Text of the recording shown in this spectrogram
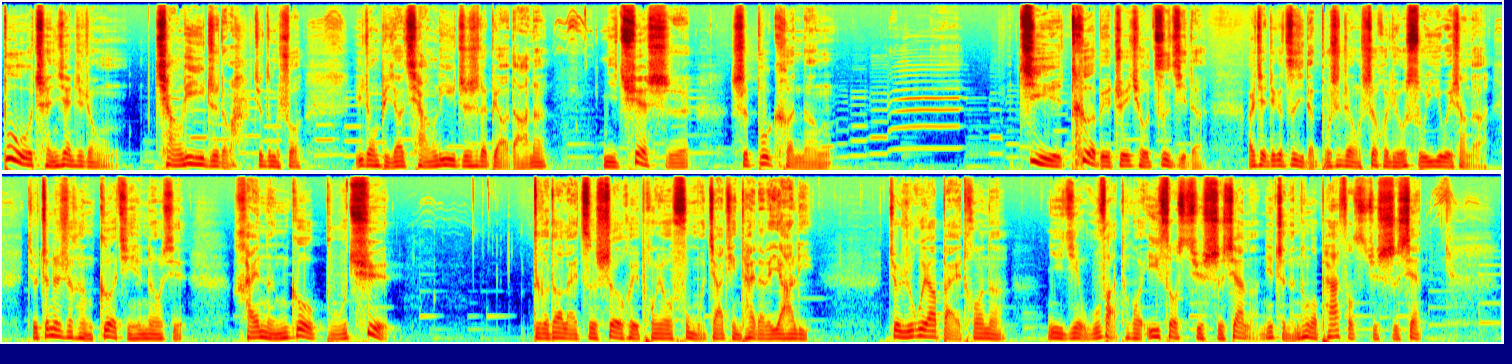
不呈现这种强力意志的吧，就这么说，一种比较强力意志式的表达呢，你确实是不可能既特别追求自己的，而且这个自己的不是这种社会流俗意味上的，就真的是很个体性的东西，还能够不去得到来自社会、朋友、父母、家庭太大的压力。就如果要摆脱呢，你已经无法通过 ethos 去实现了，你只能通过 pathos 去实现。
